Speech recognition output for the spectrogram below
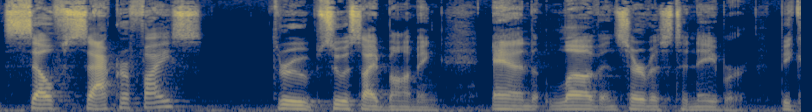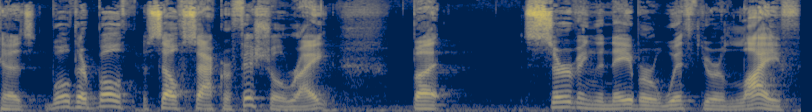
self sacrifice through suicide bombing and love and service to neighbor because, well, they're both self sacrificial, right? But serving the neighbor with your life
